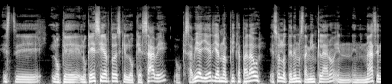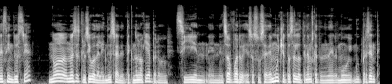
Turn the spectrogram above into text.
este, lo que, lo que es cierto es que lo que sabe, o que sabía ayer, ya no aplica para hoy. Eso lo tenemos también claro en, en más en esta industria. No, no es exclusivo de la industria de tecnología, pero sí en, en, el software eso sucede mucho, entonces lo tenemos que tener muy, muy presente.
